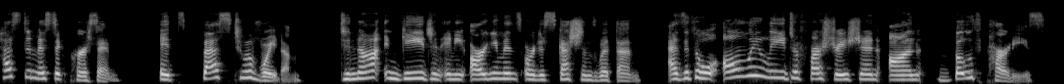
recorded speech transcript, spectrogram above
pessimistic person, it's best to avoid them. Do not engage in any arguments or discussions with them as if it will only lead to frustration on both parties.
